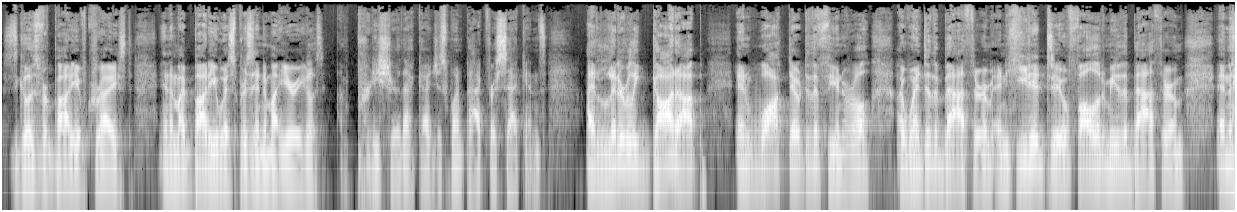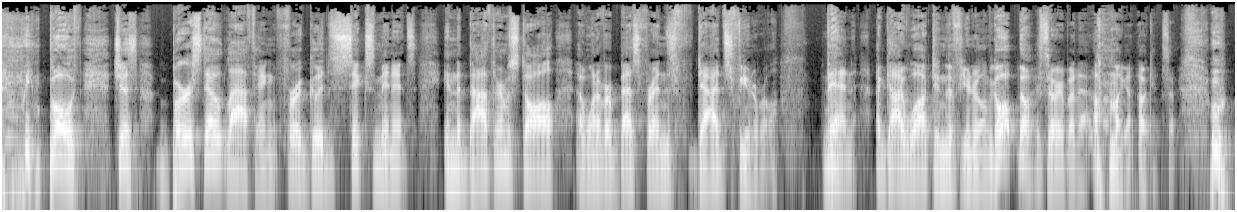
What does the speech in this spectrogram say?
He goes for Body of Christ, and then my buddy whispers into my ear. He goes, "I'm pretty sure that guy just went back for seconds." I literally got up and walked out to the funeral. I went to the bathroom, and he did too. Followed me to the bathroom, and then we both just burst out laughing for a good six minutes in the bathroom stall at one of our best friends' dad's funeral. Then a guy walked into the funeral and we go, oh, no, sorry about that. Oh my God. Okay, sorry. Ooh,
